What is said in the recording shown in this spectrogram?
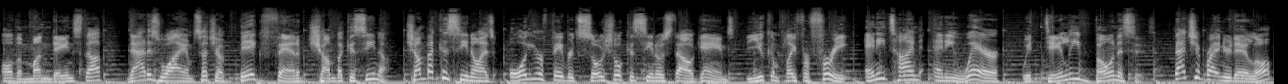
all the mundane stuff. That is why I'm such a big fan of Chumba Casino. Chumba Casino has all your favorite social casino style games that you can play for free anytime, anywhere with daily bonuses. That should brighten your day a little.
